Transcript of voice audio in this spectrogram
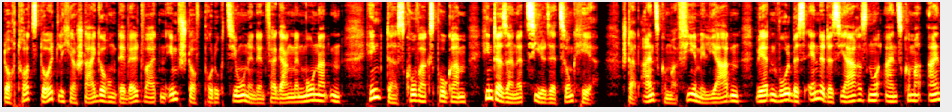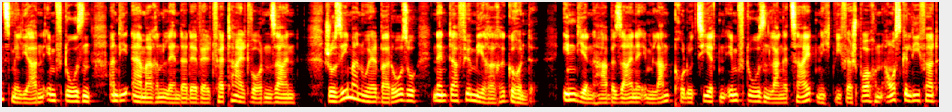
Doch trotz deutlicher Steigerung der weltweiten Impfstoffproduktion in den vergangenen Monaten hinkt das COVAX-Programm hinter seiner Zielsetzung her. Statt 1,4 Milliarden werden wohl bis Ende des Jahres nur 1,1 Milliarden Impfdosen an die ärmeren Länder der Welt verteilt worden sein. José Manuel Barroso nennt dafür mehrere Gründe. Indien habe seine im Land produzierten Impfdosen lange Zeit nicht wie versprochen ausgeliefert,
